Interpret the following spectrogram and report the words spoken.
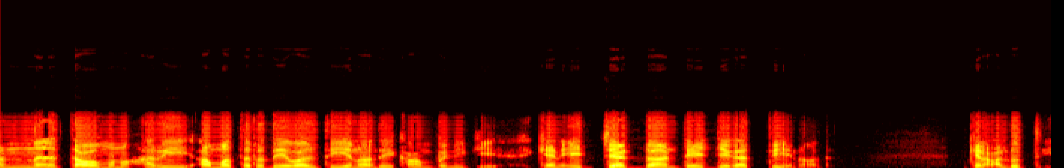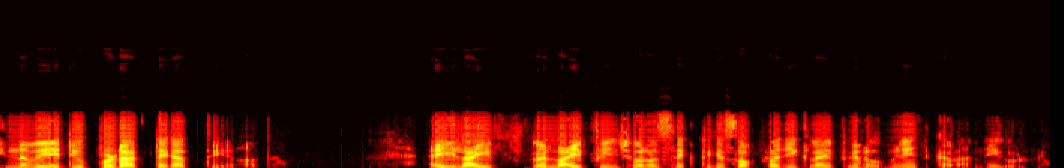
යන්න තව මොන හරි අමතර දේවල් තියනවාද ඒ කම්පැනි එකේ? ඒ කියන්නේ එජ් ඇඩ්වාන්ටේජ් එකක් තියනවාද? ඒ කියන්නේ අලුත් ඉනෝවේටිව් ප්‍රොඩක්ට් එකක් තියනවාද? ඇයි ලයිෆ් ලයිෆ් ඉන්ෂුරන්ස් සෙක්ටර් එකේ සොෆ්ට්ලොජික් ලයිෆ් එක ඩොමිනේට් කරන්නේ ඒගොල්ලෝ.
